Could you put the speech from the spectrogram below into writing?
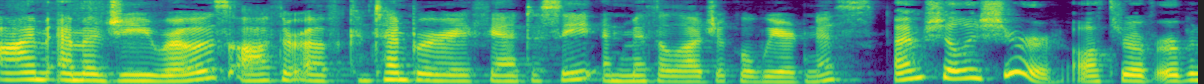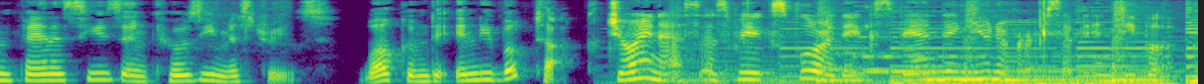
I'm Emma G. Rose, author of Contemporary Fantasy and Mythological Weirdness. I'm Shelley Shearer, author of Urban Fantasies and Cozy Mysteries. Welcome to Indie Book Talk. Join us as we explore the expanding universe of indie books.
